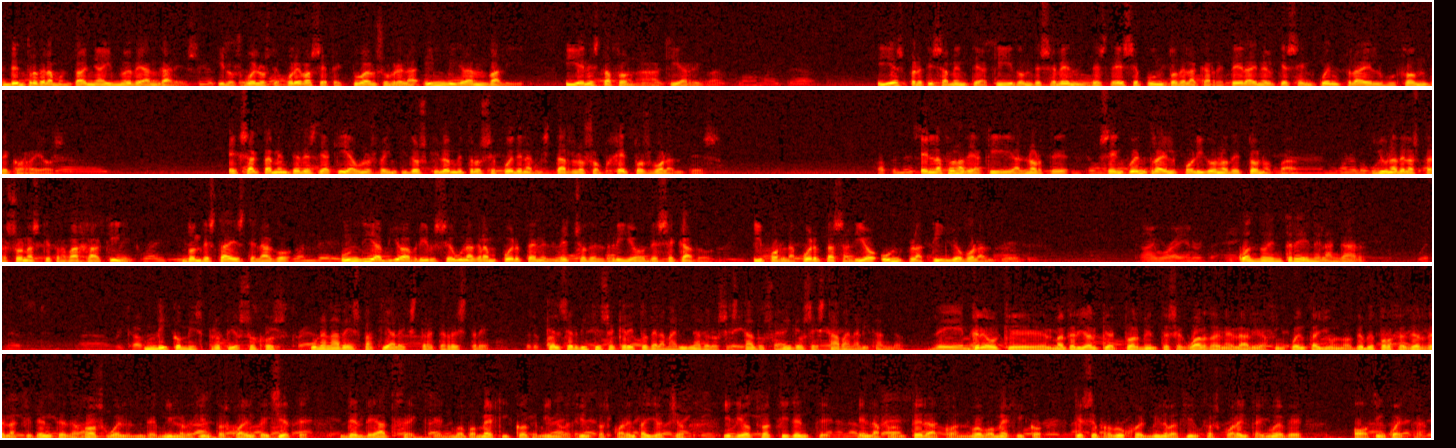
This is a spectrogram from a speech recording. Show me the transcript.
Dentro de la montaña hay nueve hangares y los vuelos de prueba se efectúan sobre la Immigrant Valley y en esta zona, aquí arriba. Y es precisamente aquí donde se ven desde ese punto de la carretera en el que se encuentra el buzón de correos. Exactamente desde aquí a unos 22 kilómetros se pueden avistar los objetos volantes. En la zona de aquí, al norte, se encuentra el polígono de Tonopah, y una de las personas que trabaja aquí, donde está este lago, un día vio abrirse una gran puerta en el lecho del río desecado, y por la puerta salió un platillo volante. Cuando entré en el hangar, vi con mis propios ojos una nave espacial extraterrestre que el Servicio Secreto de la Marina de los Estados Unidos estaba analizando. Creo que el material que actualmente se guarda en el Área 51 debe proceder del accidente de Roswell de 1947, del de Aztec en Nuevo México de 1948 y de otro accidente en la frontera con Nuevo México que se produjo en 1949 o 50.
